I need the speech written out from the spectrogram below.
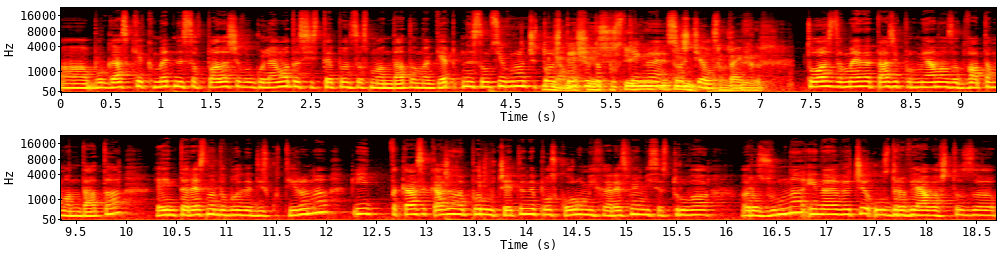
а, бургаския кмет не съвпадаше в голямата си степен с мандата на ГЕРБ, не съм сигурна, че той Нямаше щеше да постигне същия успех. Тоест, за мен е тази промяна за двата мандата е интересна да бъде дискутирана и така се каже на първо четене по-скоро ми харесва и ми се струва разумна и най-вече оздравяваща за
